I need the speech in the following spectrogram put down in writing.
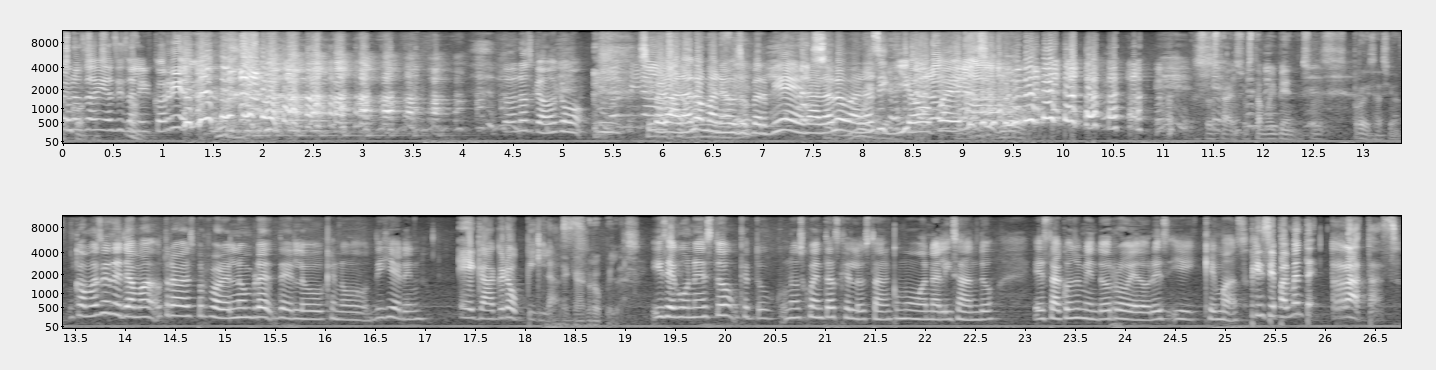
esas no cosas. sabía si No. salir corriendo. Todos nos quedamos como. Sí, pero Ana lo manejó súper bien. Ana Sí, lo Ana siguió, pues. Eso está, eso está muy bien. Eso es improvisación. ¿Cómo es que se llama otra vez, por favor, el nombre de lo que no digieren? Egagrópilas. Venga, agrópilas. Y según esto que tú nos cuentas que lo están como analizando, está consumiendo roedores y qué más. Principalmente ratas.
